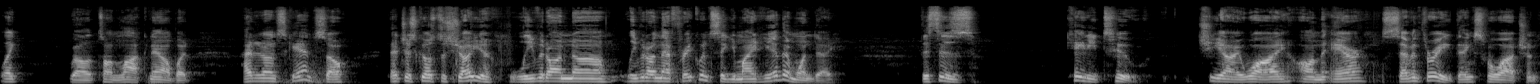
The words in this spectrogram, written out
like well it's on lock now but I had it on scan. So that just goes to show you leave it on uh, leave it on that frequency. You might hear them one day. This is KD 2 GIY on the air. 7-3 thanks for watching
